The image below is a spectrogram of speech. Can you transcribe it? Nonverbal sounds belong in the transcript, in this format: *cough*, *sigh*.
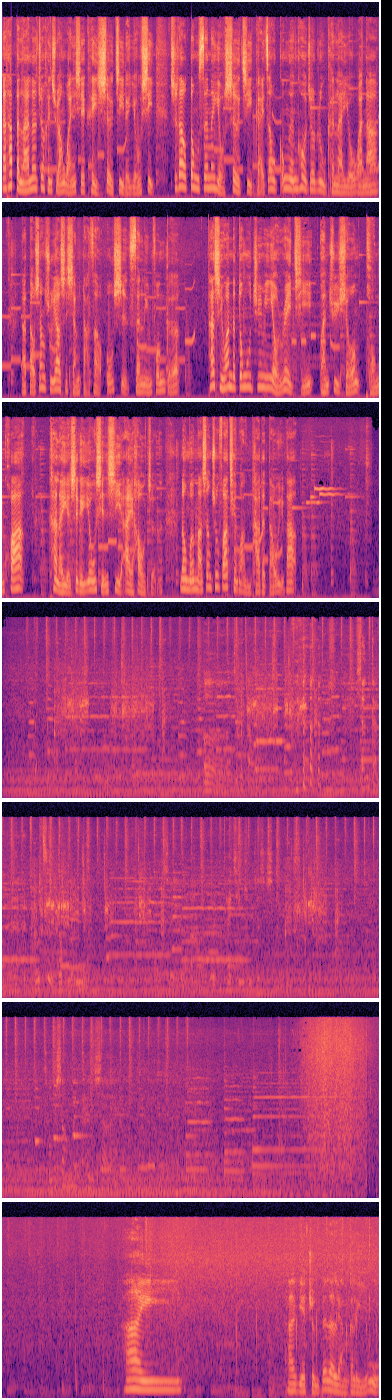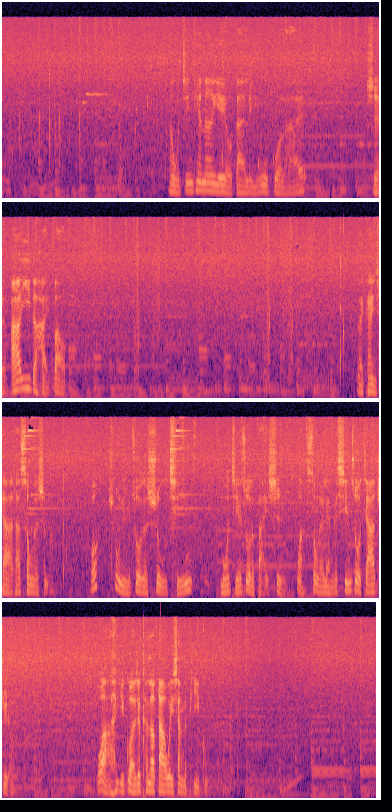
那他本来呢就很喜欢玩一些可以设计的游戏，直到动森呢有设计改造功能后，就入坑来游玩啦。那岛上主要是想打造欧式森林风格。他喜欢的动物居民有瑞奇、玩具熊、膨花，看来也是个悠闲系爱好者。那我们马上出发前往他的岛屿吧。这是什么意思。从上面看下来的，嗨，他也准备了两个礼物。那我今天呢，也有带礼物过来。是阿一的海报，来看一下他送了什么。哦，处女座的竖琴，摩羯座的摆饰，哇，送了两个星座家具哦。哇，一过来就看到大卫像的屁股。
